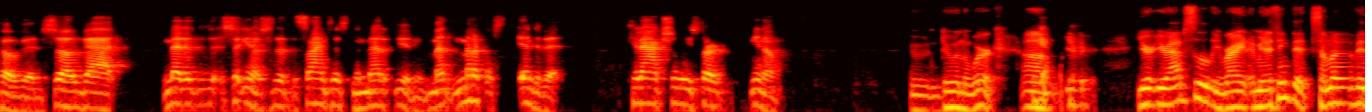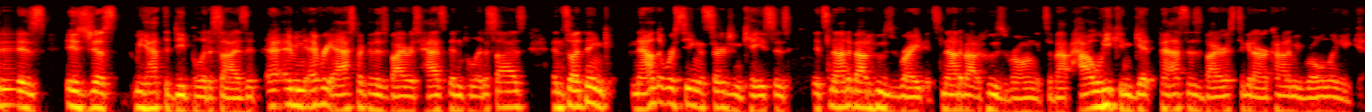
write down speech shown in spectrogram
COVID so that med- so, you know, so that the scientists and the med- you know, med- medical end of it can actually start, you know, doing the work. Um, yeah. You're, you're, absolutely right. I mean, I think that some of it is is just we have to depoliticize it. I mean, every aspect of this virus has been politicized, and so I think now that we're seeing a surge in cases, it's not about who's right, it's not about who's wrong. It's about how we can get past this virus to get our economy rolling again.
